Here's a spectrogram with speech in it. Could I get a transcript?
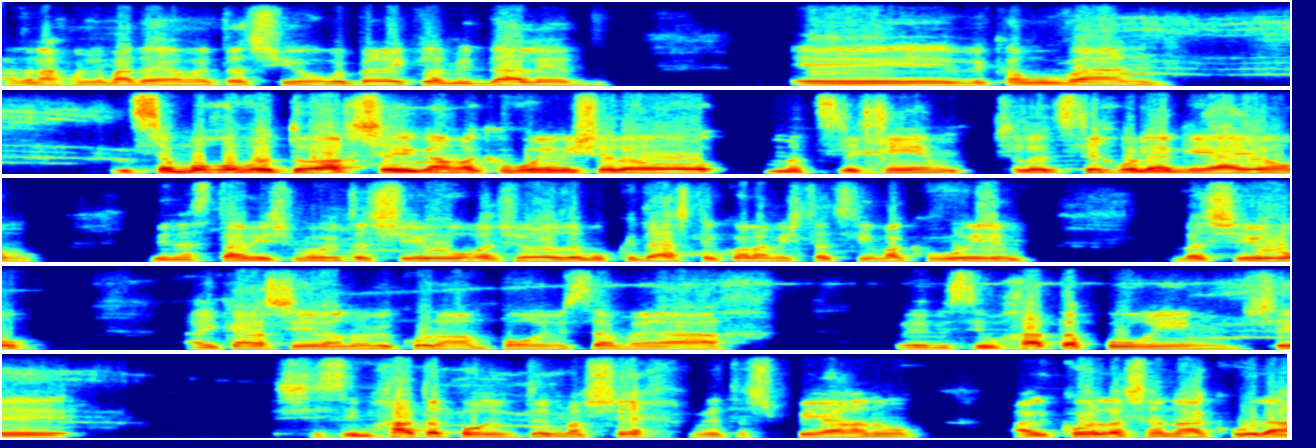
אז אנחנו נלמד היום את השיעור בפרק ל"ד, אה, וכמובן, אני סמוך ובטוח שגם הקבועים שלא מצליחים, שלא הצליחו להגיע היום, מן הסתם ישמעו את השיעור, והשיעור הזה מוקדש לכל המשתתפים הקבועים בשיעור. העיקר שיהיה לנו לכולם פורים שמח, ובשמחת הפורים, ש... ששמחת הפורים תימשך ותשפיע לנו על כל השנה כולה.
